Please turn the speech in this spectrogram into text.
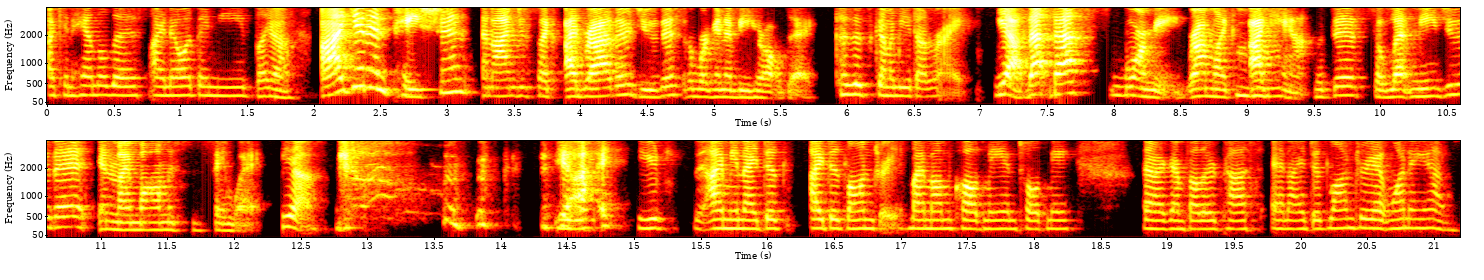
I can handle this. I know what they need. Like, yeah. I get impatient and I'm just like, I'd rather do this or we're going to be here all day. Cause it's going to be done right. Yeah. That that's more me where I'm like, mm-hmm. I can't with this. So let me do that. And my mom is the same way. Yeah. yeah. You, you, I mean, I did, I did laundry. My mom called me and told me that my grandfather had passed and I did laundry at 1 a.m.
